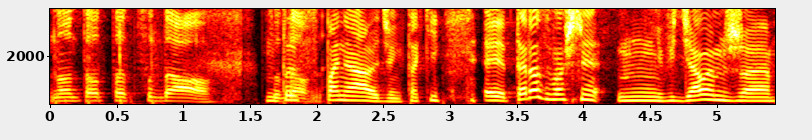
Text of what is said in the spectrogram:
No to, to cudowne. No to jest wspaniały dźwięk. Taki. E, teraz właśnie mm, widziałem, że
